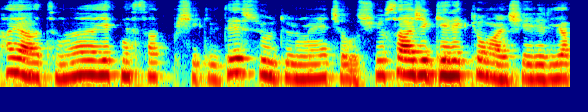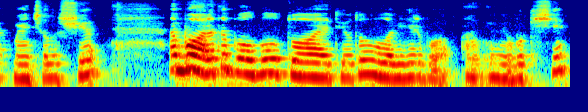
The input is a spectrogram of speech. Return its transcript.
hayatını yeknesak bir şekilde sürdürmeye çalışıyor. Sadece gerekli olan şeyleri yapmaya çalışıyor. Ha, bu arada bol bol dua ediyor da olabilir bu bu kişi.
